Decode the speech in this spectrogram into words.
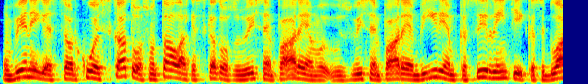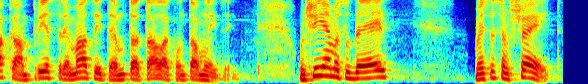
Un vienīgais, caur ko es skatos, un tālāk es skatos uz visiem pārējiem, uz visiem pārējiem vīriem, kas ir riņķī, kas ir blakām, priesteriem, mācītēm un tā tālāk un tam līdzīgi. Un šī iemesla dēļ mēs esam šeit.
